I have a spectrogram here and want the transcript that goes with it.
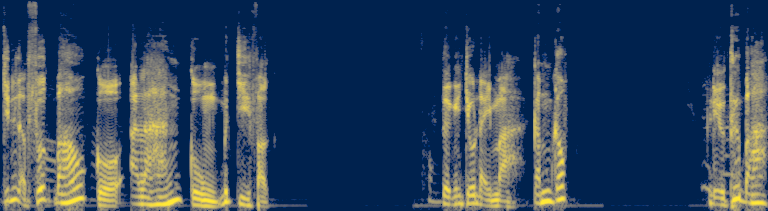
Chính là phước báo của a la hán cùng bích chi phật. Từ cái chỗ này mà cắm gốc. Điều thứ ba,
